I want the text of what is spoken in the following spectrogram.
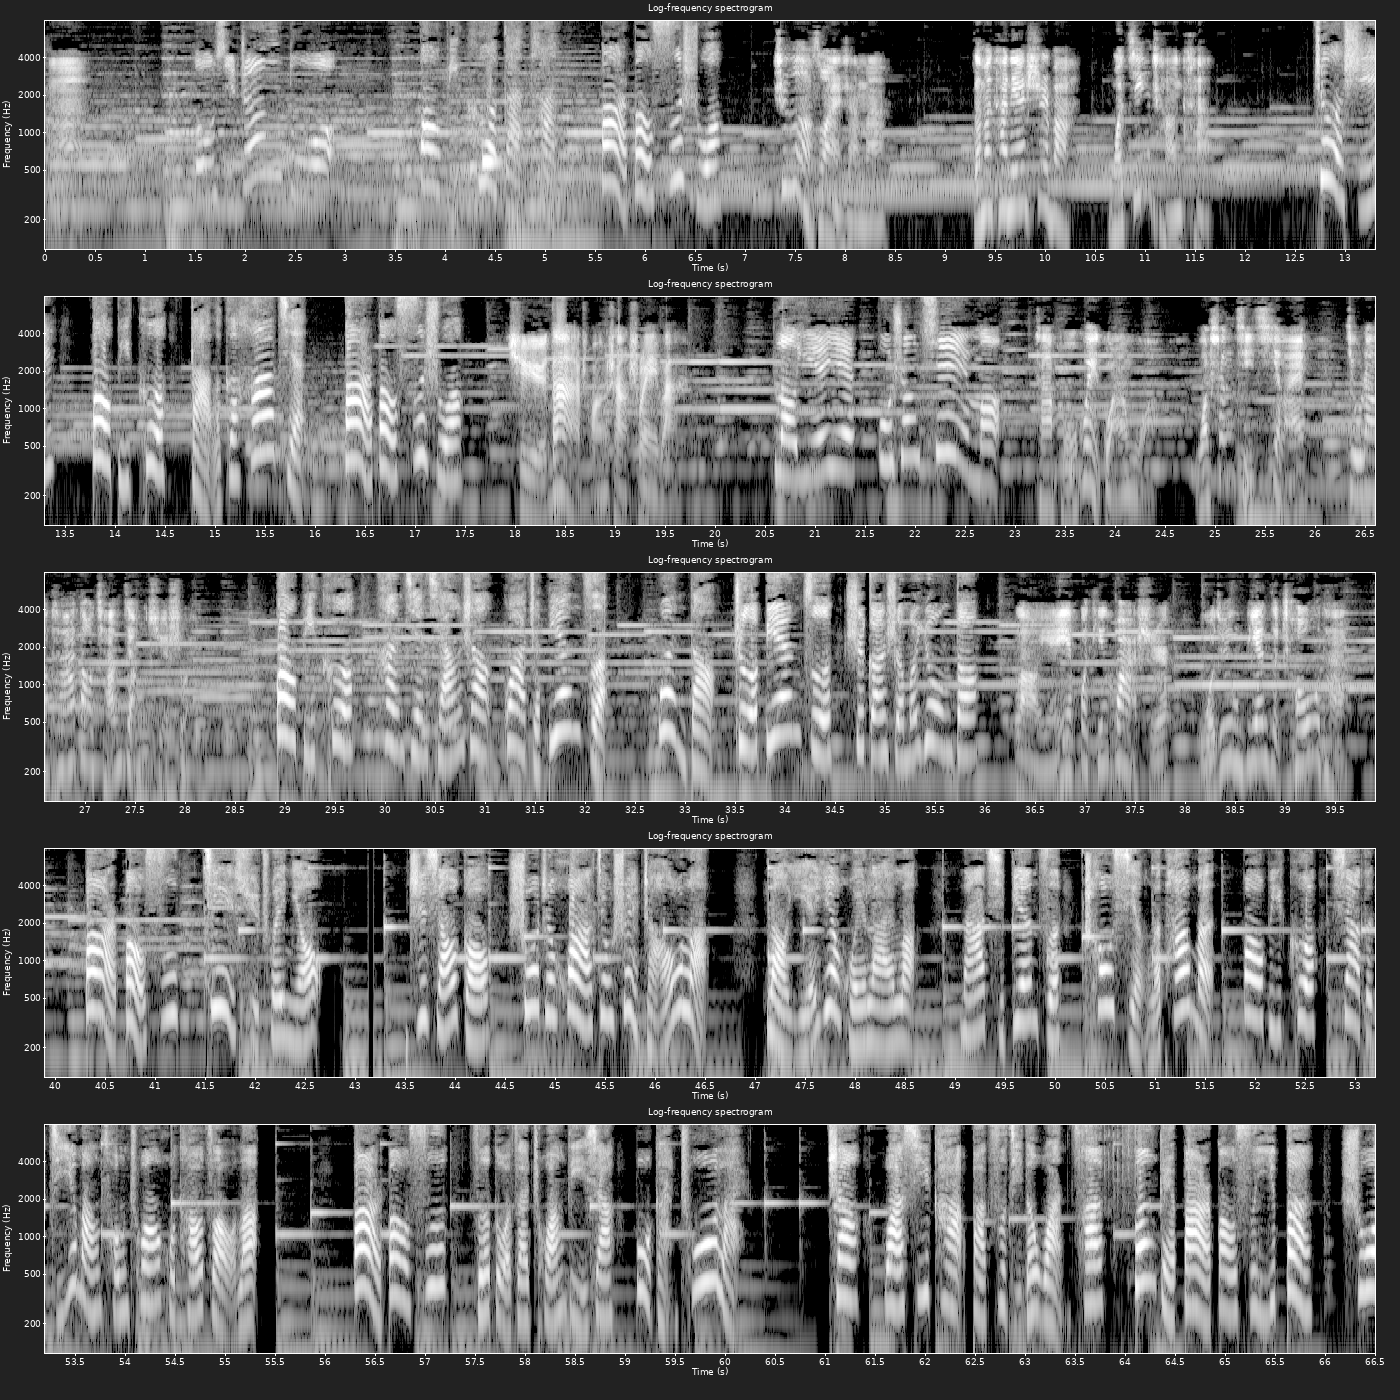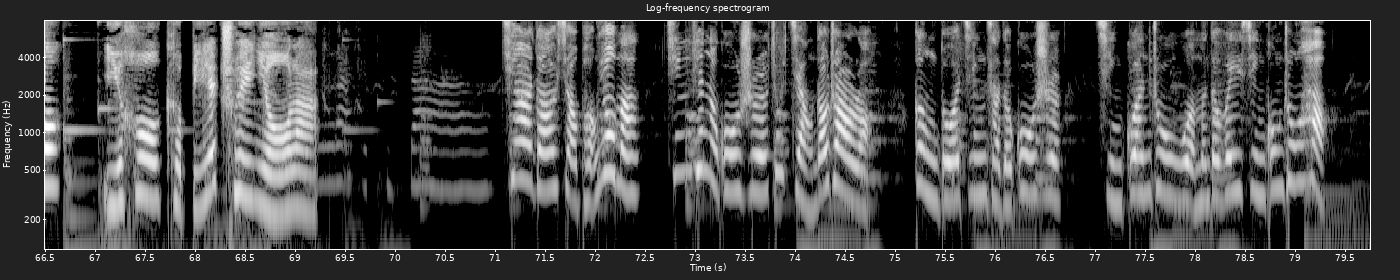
东西真多，鲍比克感叹。巴尔鲍斯说：“这算什么？咱们看电视吧，我经常看。”这时，鲍比克打了个哈欠。巴尔鲍斯说：“去大床上睡吧。”老爷爷不生气吗？他不会管我，我生起气来就让他到墙角去睡。鲍比克看见墙上挂着鞭子，问道：“这鞭子是干什么用的？”老爷爷不听话时，我就用鞭子抽他。巴尔鲍斯继续吹牛。只小狗说着话就睡着了。老爷爷回来了，拿起鞭子抽醒了他们。鲍比克吓得急忙从窗户逃走了，巴尔鲍斯则躲在床底下不敢出来。上瓦西卡把自己的晚餐分给巴尔鲍斯一半，说：“以后可别吹牛啦。”亲爱的小朋友们，今天的故事就讲到这儿了。更多精彩的故事，请关注我们的微信公众号。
